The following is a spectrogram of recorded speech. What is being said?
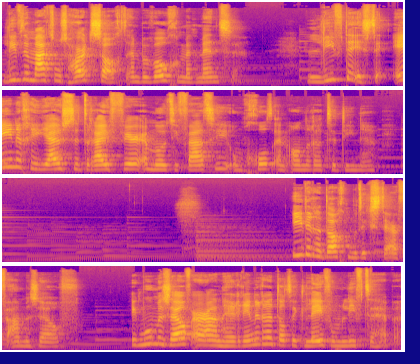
Liefde maakt ons hart zacht en bewogen met mensen. Liefde is de enige juiste drijfveer en motivatie om God en anderen te dienen. Iedere dag moet ik sterven aan mezelf. Ik moet mezelf eraan herinneren dat ik leef om lief te hebben.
